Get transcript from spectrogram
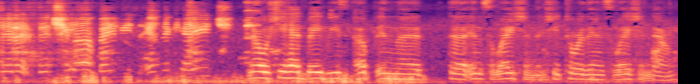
Did it? Did she have babies in the cage? No, she had babies up in the, the insulation that she tore the insulation down.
